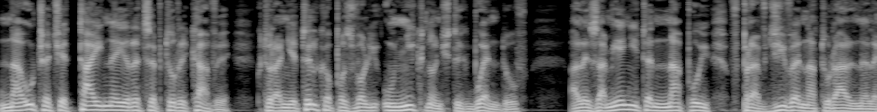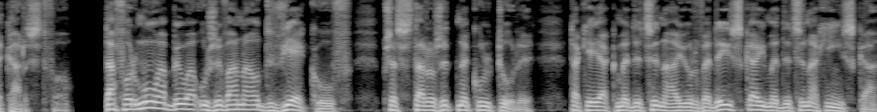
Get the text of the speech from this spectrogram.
nauczę Cię tajnej receptury kawy, która nie tylko pozwoli uniknąć tych błędów, ale zamieni ten napój w prawdziwe, naturalne lekarstwo. Ta formuła była używana od wieków przez starożytne kultury, takie jak medycyna ajurwedyjska i medycyna chińska,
